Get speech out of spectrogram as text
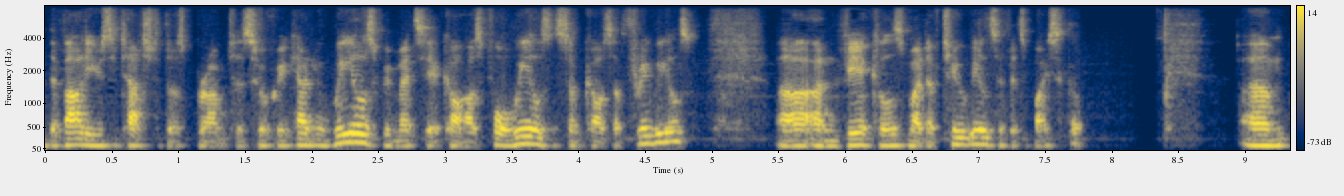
the values attached to those parameters. So if we're counting wheels, we might say a car has four wheels and some cars have three wheels, uh, and vehicles might have two wheels if it's a bicycle. Um,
